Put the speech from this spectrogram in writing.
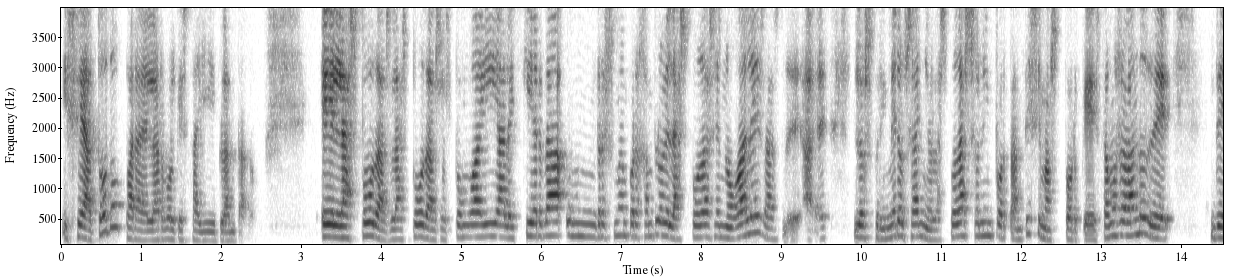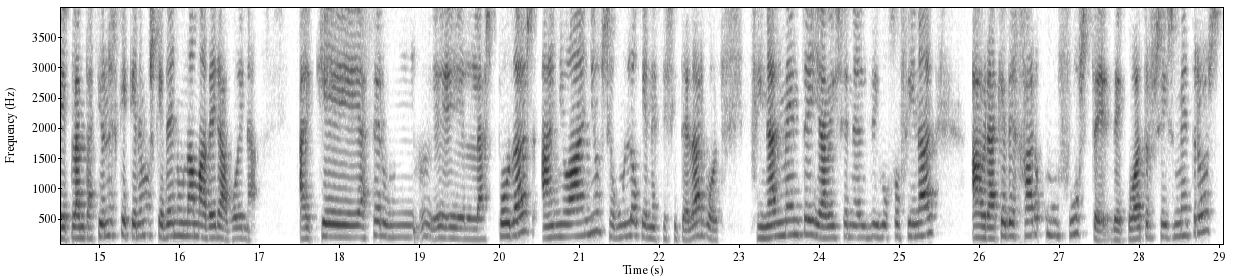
y sea todo para el árbol que está allí plantado. Eh, las podas, las podas, os pongo ahí a la izquierda un resumen, por ejemplo, de las podas en nogales, eh, los primeros años. Las podas son importantísimas porque estamos hablando de plantaciones que queremos que den una madera buena hay que hacer eh, las podas año a año según lo que necesite el árbol. Finalmente, ya veis en el dibujo final, habrá que dejar un fuste de 4 o 6 metros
